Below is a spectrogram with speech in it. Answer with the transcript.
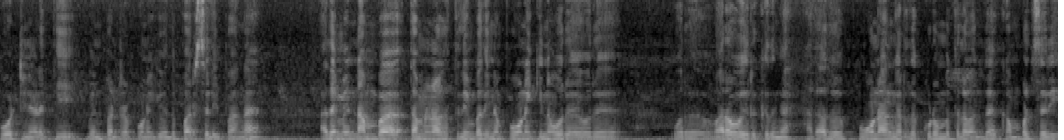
போட்டி நடத்தி வின் பண்ணுற பூனைக்கு வந்து பரிசளிப்பாங்க. அதேமாரி நம்ம தமிழகத்துலேயும் பார்த்திங்கன்னா பூனைக்குன்னு ஒரு ஒரு ஒரு வரவு இருக்குதுங்க. அதாவது பூனைங்கிறது குடும்பத்தில் வந்து கம்பல்சரி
